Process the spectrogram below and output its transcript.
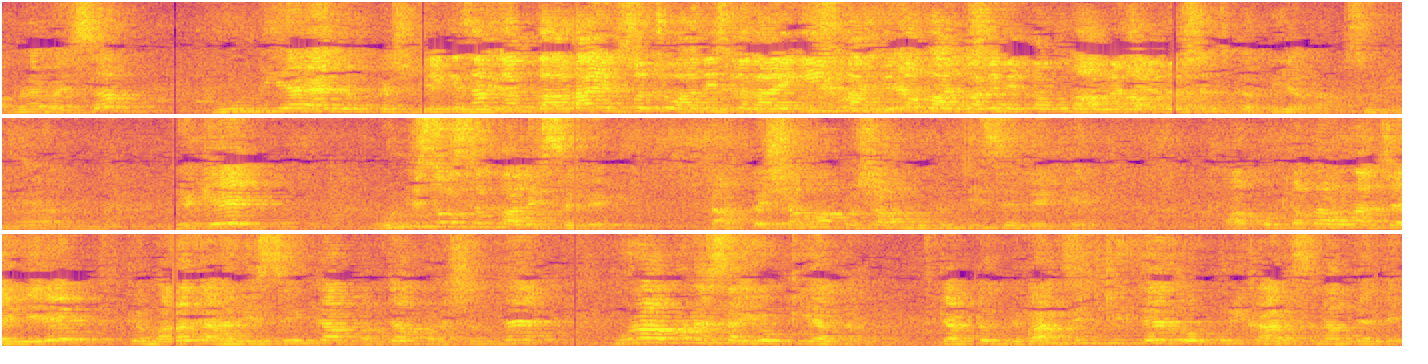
हमने भाई साहब खून दिया है जब कश्मीर लेकिन सर जब दारा एक सौ चौवालीस लगाएगी तब तो भाजपा के नेताओं को प्रश्न कर दिया ना सुनिए। देखिए उन्नीस से लेके डॉक्टर श्यामा प्रसाद मुखर्जी से लेके आपको पता होना चाहिए कि महाराजा हरि सिंह का प्रजा परिषद ने पूरा उन्होंने सहयोग किया था। कैप्टन दीवान सिंह जी थे वो पूरी कहानी सुनाते थे।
